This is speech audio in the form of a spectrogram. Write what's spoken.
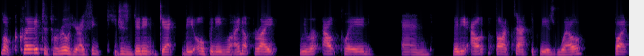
look, credit to Toril here. I think he just didn't get the opening lineup right. We were outplayed and maybe outthought tactically as well. But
